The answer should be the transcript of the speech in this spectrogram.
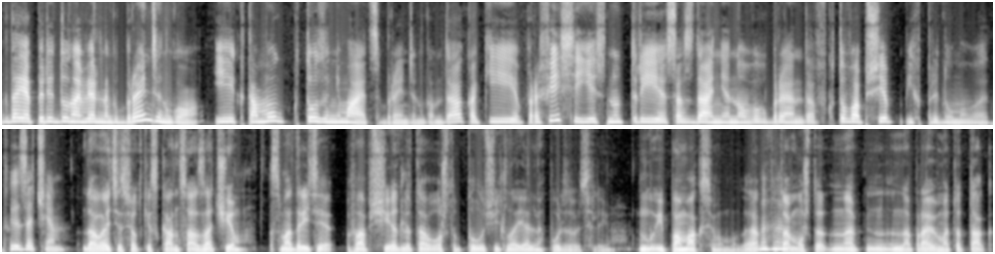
Тогда я перейду, наверное, к брендингу и к тому, кто занимается брендингом, да, какие профессии есть внутри создания новых брендов, кто вообще их придумывает и зачем. Давайте все-таки с конца. Зачем? Смотрите, вообще для того, чтобы получить лояльных пользователей. Ну и по максимуму, да? Мгм. Потому что на- направим это так.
